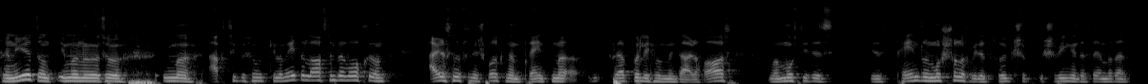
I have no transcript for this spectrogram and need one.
trainiert und immer nur so immer 80 bis 100 Kilometer läuft in der Woche und alles nur für den Sport, dann brennt man körperlich und mental auch aus. Und man muss dieses, dieses Pendel muss schon noch wieder zurückschwingen, dass wenn man dann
